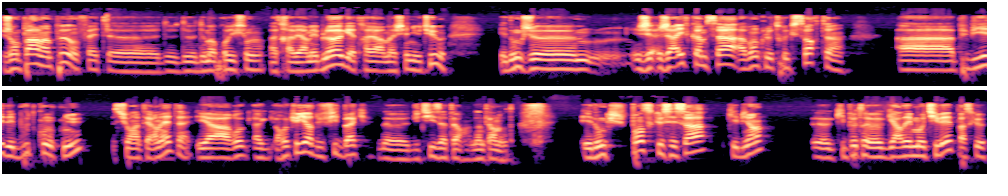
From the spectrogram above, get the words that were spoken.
j'en parle un peu en fait de, de, de, ma production à travers mes blogs, à travers ma chaîne YouTube. Et donc je j'arrive comme ça avant que le truc sorte à publier des bouts de contenu sur Internet et à, recueillir du feedback d'utilisateurs, d'internautes. Et donc, je pense que c'est ça qui est bien, euh, qui peut te garder motivé, parce que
